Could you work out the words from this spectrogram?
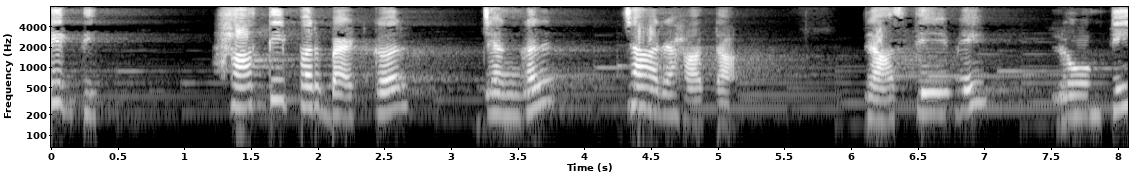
ഏക് दिन हाथी पर बैठकर जंगल जा रहा था रास्ते में लोमटी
